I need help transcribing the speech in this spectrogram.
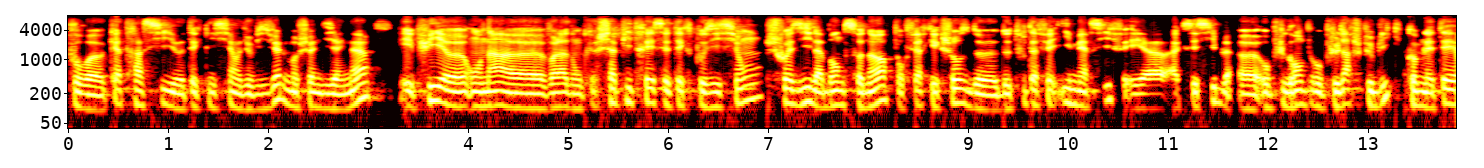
pour 4 euh, à 6 techniciens audiovisuels, motion designers. Et puis on a voilà donc chapitré cette exposition, choisi la bande sonore pour faire quelque chose de, de tout à fait immersif et accessible au plus grand, au plus large public, comme l'était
